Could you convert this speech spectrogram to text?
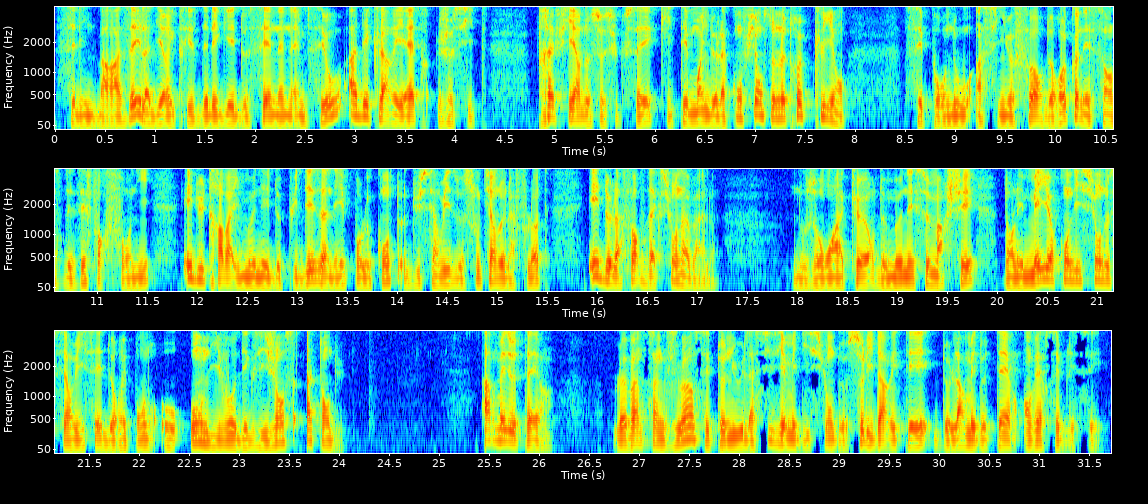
Céline Barazé, la directrice déléguée de CNN MCO, a déclaré être, je cite, très fière de ce succès qui témoigne de la confiance de notre client c'est pour nous un signe fort de reconnaissance des efforts fournis et du travail mené depuis des années pour le compte du service de soutien de la flotte et de la force d'action navale. Nous aurons à cœur de mener ce marché dans les meilleures conditions de service et de répondre au haut niveau d'exigence attendu. Armée de terre. Le 25 juin s'est tenue la sixième édition de Solidarité de l'armée de terre envers ses blessés.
